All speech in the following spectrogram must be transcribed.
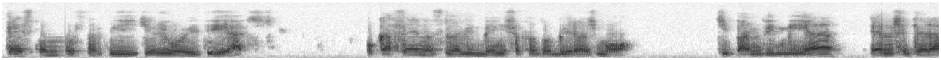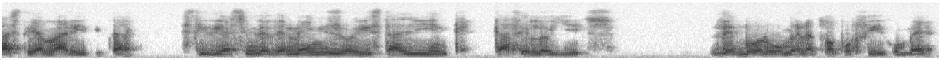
έστω με στρατηγικές γοητείας. Ο καθένας δηλαδή μπαίνει σε αυτόν τον πειρασμό. Και η πανδημία έδωσε τεράστια βαρύτητα στη διασυνδεδεμένη ζωή, στα link κάθε λογής. Δεν μπορούμε να το αποφύγουμε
